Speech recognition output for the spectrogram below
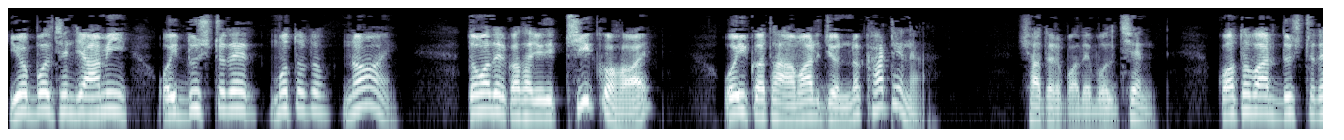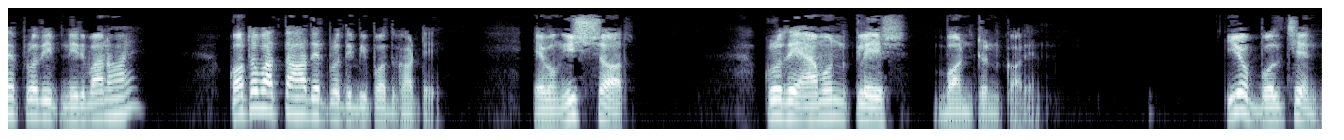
ইয়ব বলছেন যে, আমি ওই দুষ্টদের মতো তো নয়। তোমাদের কথা যদি ঠিকও হয় ওই কথা আমার জন্য খাটে না। সতেরো পদে বলছেন, কতবার দুষ্টদের প্রদীপ নির্মাণ হয়? কতবার তাহাদের প্রতি বিপদ ঘটে? এবং ঈশ্বর ক্রোধে এমন ক্লেশ বন্টন করেন। ইয়ব বলছেন,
